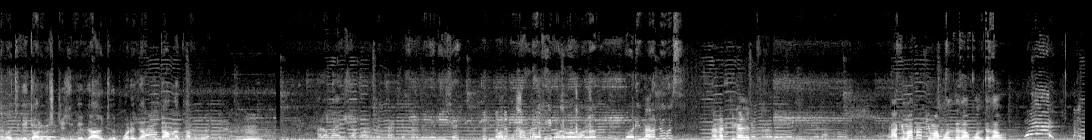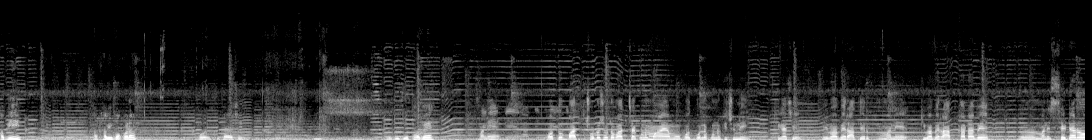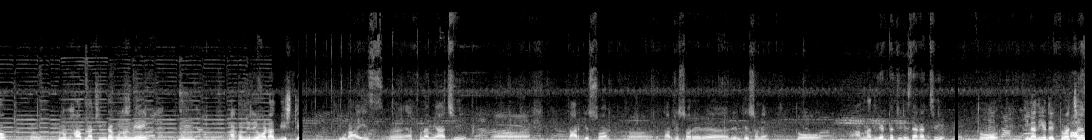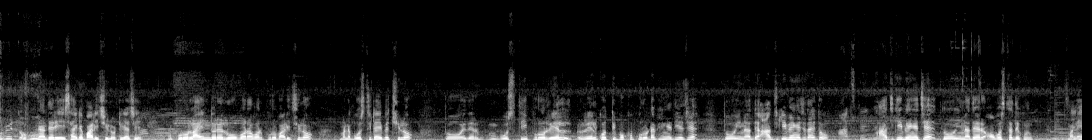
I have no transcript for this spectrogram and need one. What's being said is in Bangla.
এবার যদি জল বৃষ্টি যদি যা- যদি পড়ে যায় কোথায় আমরা থাকব। হুম। হ্যালো গাইস এখন আমাদের তারকেশ্বর ভেঙে দিয়েছে। আমরা কি করব বলো? গরিব না। মানুষ। না না ঠিক আছে। কাকিমা কাকিমা বলতে দাও বলতে দাও। খাবি আর খাবি পকোড়া? কই কোথায় আছে? একটু যেতে হবে। মানে কত বাচ- ছোট ছোট বাচ্চা কোনো মায়া মহব্বত বলে কোনো কিছু নেই। ঠিক আছে? এভাবে রাতের মানে কীভাবে রাত কাটাবে মানে সেটারও কোনো ভাবনা চিন্তা কোনো নেই। হুম এখন যদি হঠাৎ বৃষ্টি গাইস এখন আমি আছি তারকেশ্বর তারকেশ্বরের রেল স্টেশনে। তো আপনাদিকে একটা জিনিস দেখাচ্ছি। তো এনাদিকে দেখতে পাচ্ছেন এনাদের এই সাইডে বাড়ি ছিল ঠিক আছে? পুরো লাইন ধরে রো বরাবর পুরো বাড়ি ছিল মানে বস্তি টাইপের ছিল। তো এদের বস্তি পুরো রেল রেল কর্তৃপক্ষ পুরোটা ভেঙে দিয়েছে। তো এনাদের আজকেই ভেঙেছে তাই তো? আজকেই ভেঙেছে। তো এনাদের অবস্থা দেখুন মানে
